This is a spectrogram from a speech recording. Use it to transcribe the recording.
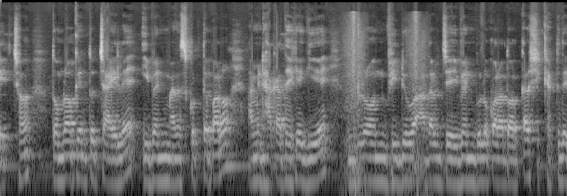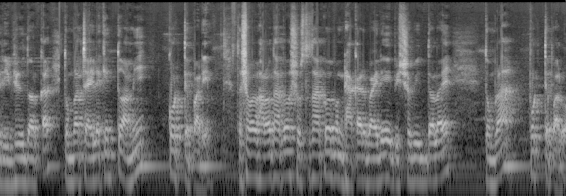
দেখছ, তোমরাও কিন্তু চাইলে ইভেন্ট ম্যানেজ করতে পারো। আমি ঢাকা থেকে গিয়ে ড্রোন ভিডিও আদার যে ইভেন্টগুলো করা দরকার, শিক্ষার্থীদের রিভিউ দরকার, তোমরা চাইলে কিন্তু আমি করতে পারে। তো সবাই ভালো থাকো, সুস্থ থাকো এবং ঢাকার বাইরে এই বিশ্ববিদ্যালয়ে তোমরা পড়তে পারো।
